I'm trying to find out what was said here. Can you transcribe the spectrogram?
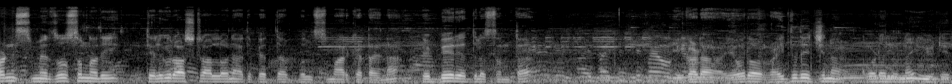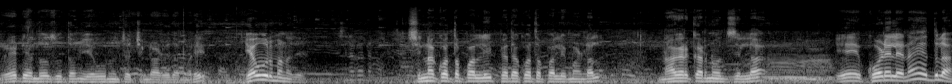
ఫ్రెండ్స్ మీరు చూస్తున్నది తెలుగు రాష్ట్రాల్లోనే అతిపెద్ద బుల్స్ మార్కెట్ అయిన పెబ్బేరు ఎద్దుల సంత. ఇక్కడ ఎవరో రైతు తెచ్చిన కోడలు ఉన్నాయి. వీటి రేట్ ఏందో చూద్దాం. ఏ ఊరు నుంచి వచ్చిండో అడుగుదాం మరి. ఏ ఊరు మనది? చిన్న కొత్తపల్లి పెద్ద కొత్తపల్లి మండల్ నాగర్ కర్నూలు జిల్లా. ఏ కోడలేనా ఎద్దులా?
